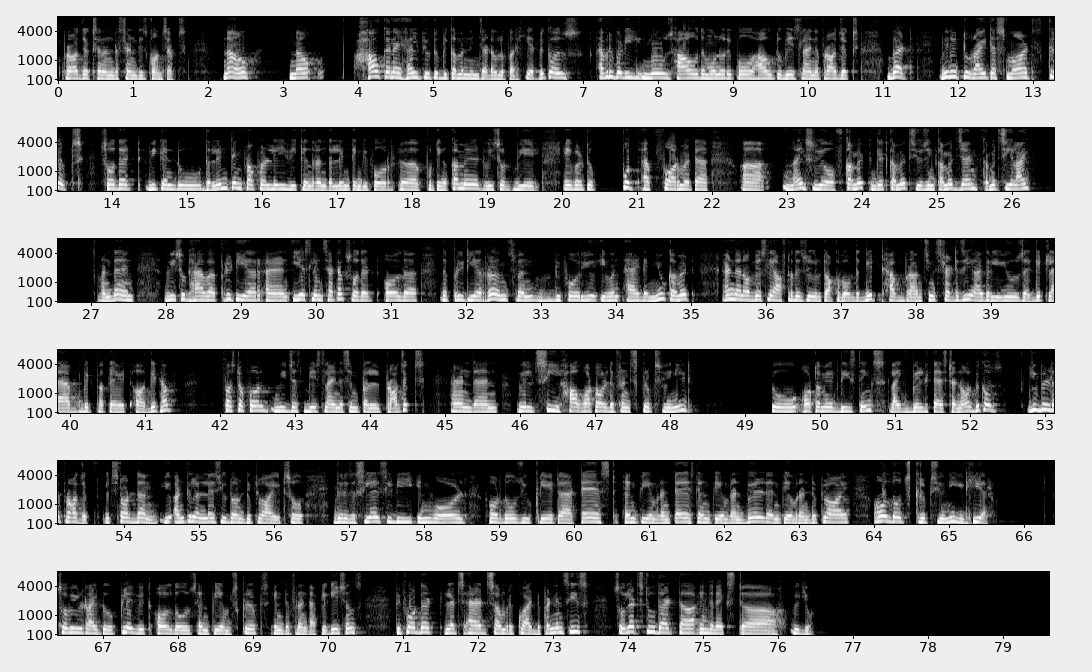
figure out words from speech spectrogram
projects and understand these concepts. Now now how can i help you to become a ninja developer here? Because everybody knows how the monorepo how to baseline a project but we need to write a smart scripts so that we can do the linting properly. We can run the linting before uh, putting a commit. We should be able to put a format a, a nice view of commit get commits using commit gen commit cli and then we should have a prettier and ESLint setup so that all the the prettier runs when before you even add a new commit. And then obviously after this we will talk about the github branching strategy. Either you use a gitlab bitbucket or github. First of all we just baseline a simple project and then we'll see how what all different scripts we need to automate these things like build test and all. Because you build a project it's not done. You until unless you don't deploy it. So there is a ci cd involved for those you create a test npm run test npm run build npm run deploy all those scripts you need here. So we will try to play with all those npm scripts in different applications. Before that let's add some required dependencies. So let's do that uh, in the next uh, video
